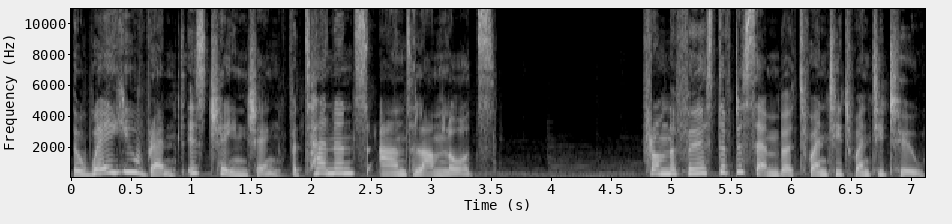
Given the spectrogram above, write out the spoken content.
The way you rent is changing for tenants and landlords. From the 1st of December 2022,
